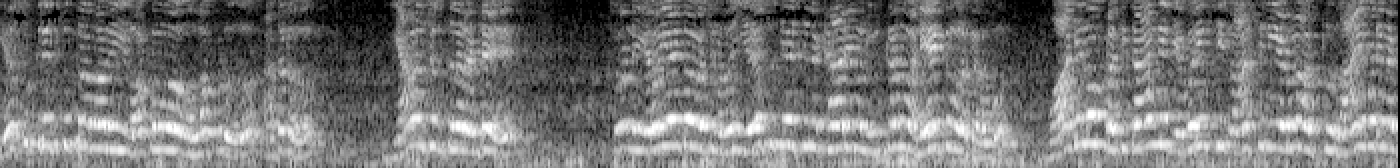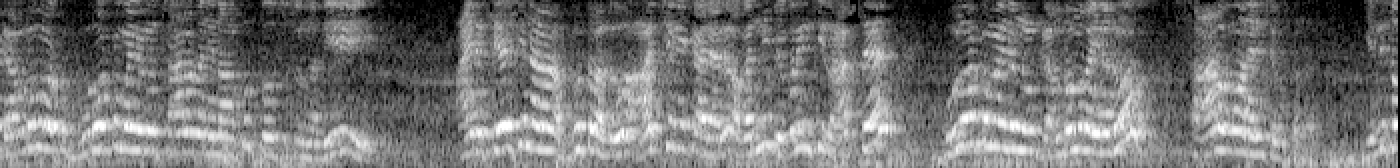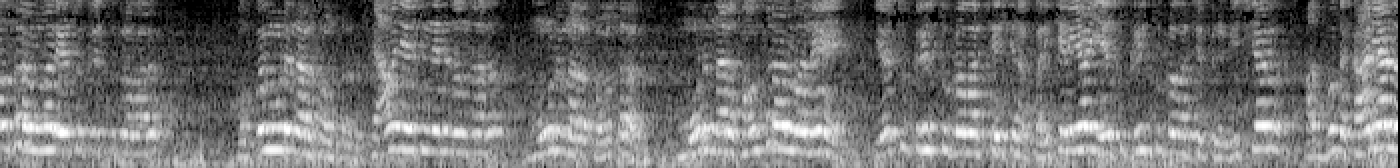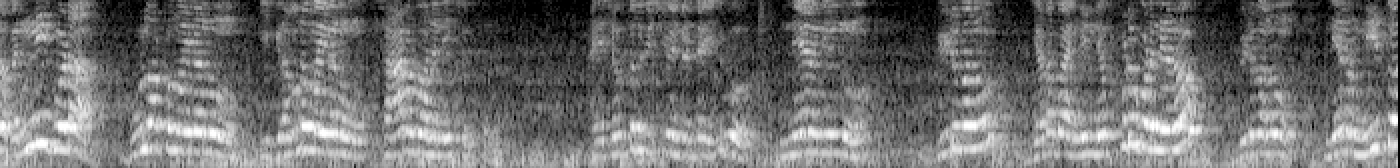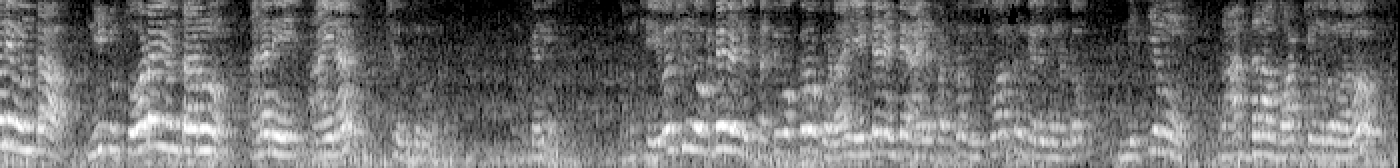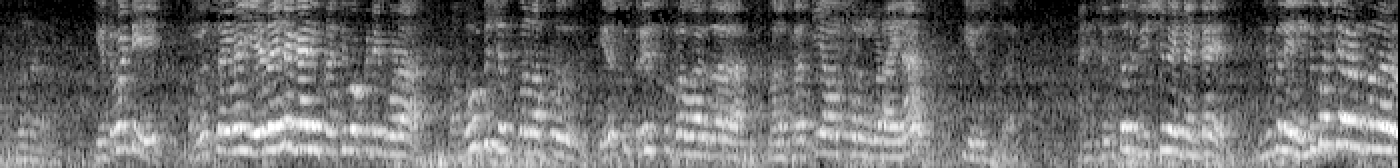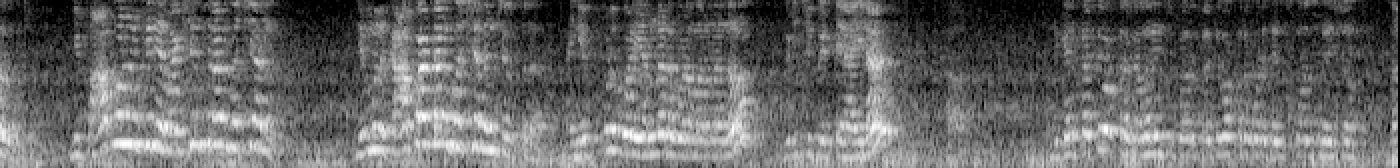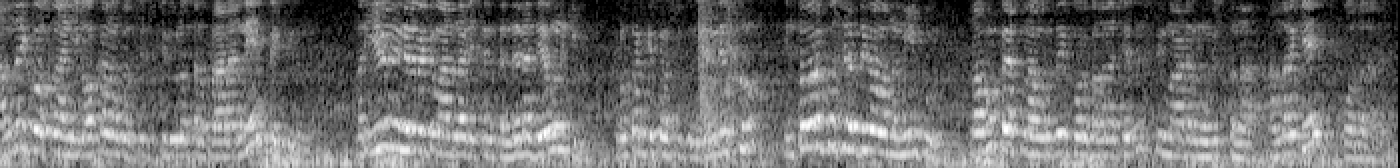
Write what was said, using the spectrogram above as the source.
యేసుక్రీస్తు ప్రభావం ఈ లోకంలో ఉన్నప్పుడు అతడు ఏమని చెబుతున్నారంటే చూడండి ఇరవై ఐదో వచ్చిన యేసు చేసిన కార్యములు ఇంకనూ అనేకములు కలవు వాటిలో ప్రతిదాన్ని వివరించి రాసిన ఎడల అట్లు రాయబడిన గ్రంథములకు భూలోకమైనను చాలదని నాకు తోచుచున్నది. ఆయన చేసిన అద్భుతాలు ఆశ్చర్యకార్యాలు అవన్నీ వివరించి రాస్తే భూలోకమైన గ్రంథములైనను చాలవు అని చెబుతున్నారు. ఎన్ని సంవత్సరాలు ఉన్నారు యేసుక్రీస్తు ప్రభువారు? ముప్పై మూడున్నర సంవత్సరాలు. సేవ చేసింది ఎన్ని సంవత్సరాలు? మూడున్నర సంవత్సరాలు. మూడున్నర సంవత్సరాల్లోనే యేసుక్రీస్తు ప్రవర్ చేసిన పరిచర్య యేసుక్రీస్తు ప్రవర్ చెప్పిన విషయాలు అద్భుత కార్యాలు అవన్నీ కూడా భూలోకమైనను ఈ గ్రంథమైనను చాలదు అని నేను చెప్తాను ఆయన చెబుతున్న విషయం ఏంటంటే ఇదిగో నేను నిన్ను విడువను ఎడబాయి నిన్ను ఎప్పుడు కూడా నేను విడువను. నేను నీతోనే ఉంటా నీకు తోడై ఉంటాను అనని ఆయన చెబుతూ కానీ చేయవలసింది ఒకటేనండి. ప్రతి ఒక్కరూ కూడా ఏంటంటే ఆయన పట్ల విశ్వాసం కలిగి ఉండటం నిత్యము ప్రార్థన వాక్యంలో మనం ఉండడం ఎటువంటి సమస్య అయినా ఏదైనా కానీ ప్రతి ఒక్కటి కూడా ప్రభువుకు చెప్పుకున్నప్పుడు యేసుక్రీస్తు ప్రభువారి ద్వారా మన ప్రతి అవసరం కూడా ఆయన తీరుస్తారు. ఆయన చెబుతున్న విషయం ఏంటంటే ఇదిగో నేను ఎందుకు వచ్చాను అనుకున్నారు మీ పాపం నుంచి నేను రక్షించడానికి వచ్చాను. మిమ్మల్ని కాపాడడానికి వచ్చానని చెప్తున్నారు ఆయన ఎప్పుడు కూడా ఎన్నడూ కూడా మనలను విడిచిపెట్టే ఆయన అందుకని ప్రతి ఒక్కరు గమనించుకోరు ప్రతి ఒక్కరు కూడా తెలుసుకోవాల్సిన విషయం. మనందరి కోసం ఆయన ఈ లోకానికి వచ్చి శిరువులో తన ప్రాణాన్ని పెట్టి మరి ఈ విధంగా నిలబెట్టి మాట్లాడించిన తండ్రి దేవునికి కృతజ్ఞత సూత్రం చెల్లిస్తూ ఇంతవరకు శ్రద్ధగా ఉన్న మీకు ప్రభు పేరున హృదయపూర్వకంగా చెల్లిస్తూ ఈ మాటలు ముగిస్తున్నా. అందరికీ వందనాలు.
